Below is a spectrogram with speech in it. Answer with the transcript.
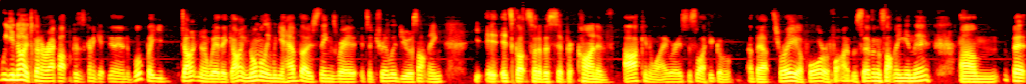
Well, you know it's going to wrap up because it's going to get to the end of the book, but you don't know where they're going. Normally, when you have those things where it's a trilogy or something, it, it's got sort of a separate kind of arc in a way, where it's just like it got about three or four or five or seven or something in there. Um, but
